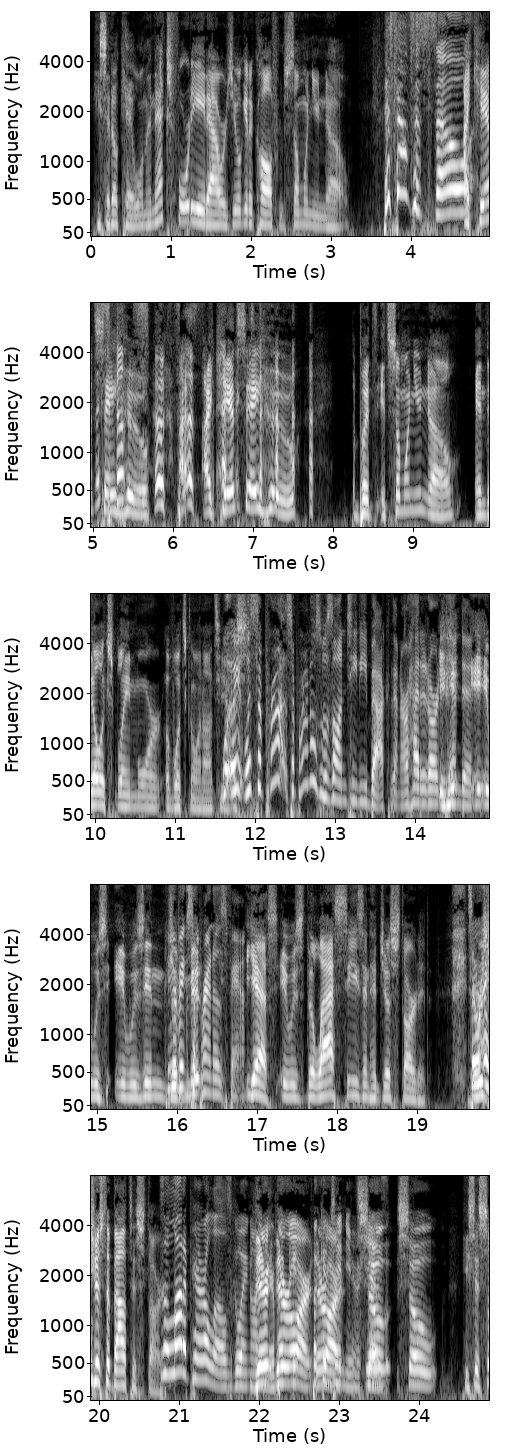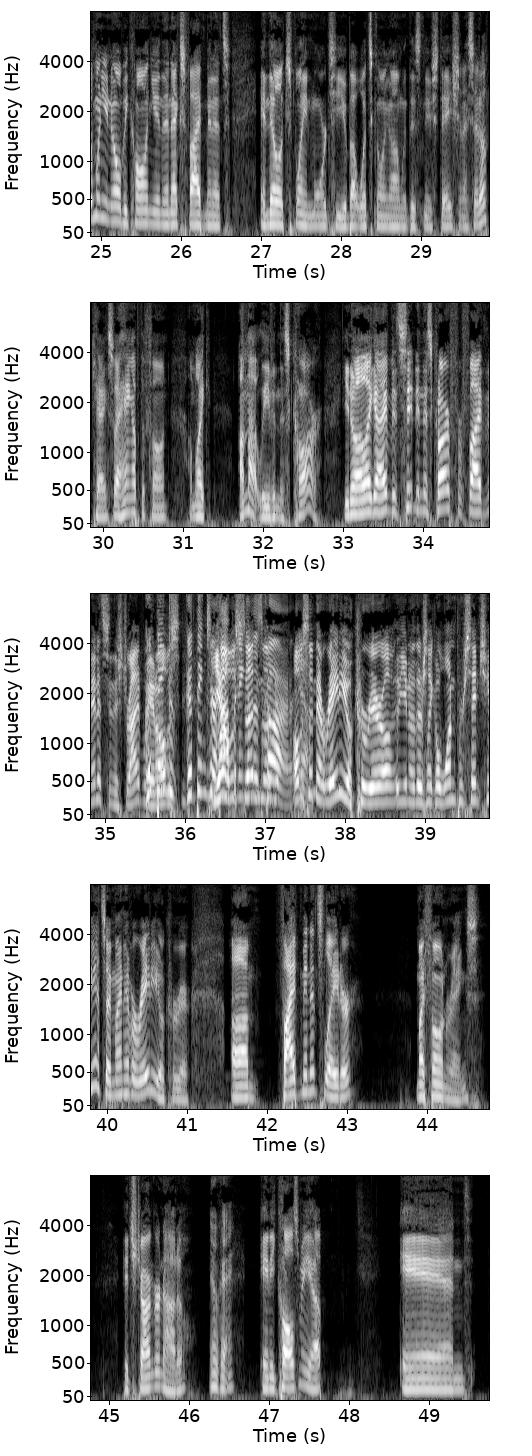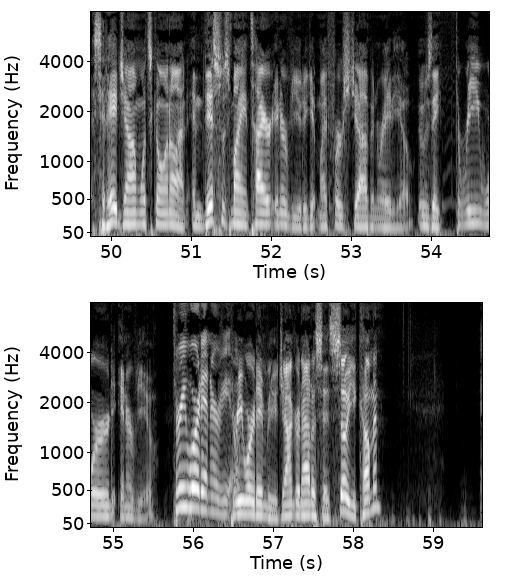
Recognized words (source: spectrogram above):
He said, "Okay, well, in the next 48 hours, you'll get a call from someone you know." This sounds so. I can't say who. so I, I can't say who, but it's someone you know, and they'll explain more of what's going on to you. Wait, was Sopra- Sopranos was on TV back then, or had it already it, ended? it, it was it was in you're a big mid- Sopranos fan. Yes, it was the last season had just started. So it was I- just about to start. There's a lot of parallels going on there here. there but, are but there continue. are. So yes. so he says someone you know will be calling you in the next five minutes, and they'll explain more to you about what's going on with this new station. I said okay. So I hang up the phone. I'm like. I'm not leaving this car. You know, like I've been sitting in this car for five minutes in this driveway, Good and all things- of a, good things are yeah, all of happening in sudden, this car. All of Yeah. a sudden, that radio career, oh, you know, there's like a one percent chance I might have a radio career. Um, five minutes later, my phone rings. It's John Granado okay. and he calls me up and I said, "Hey John, what's going on?" And this was my entire interview to get my first job in radio. It was a three-word interview. Three word interview. Three-word interview. John Granado says, "So you coming?"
